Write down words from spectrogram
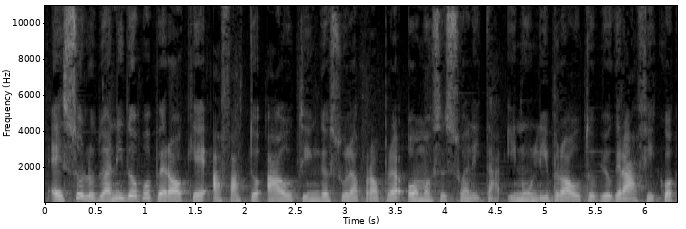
È solo due anni dopo però che ha fatto outing sulla propria omosessualità in un libro autobiografico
